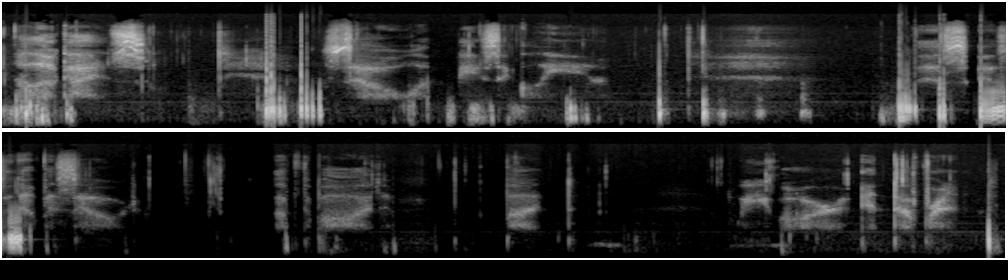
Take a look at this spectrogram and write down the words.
Hello, guys. So, basically, this is an episode of the pod, but we are in different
